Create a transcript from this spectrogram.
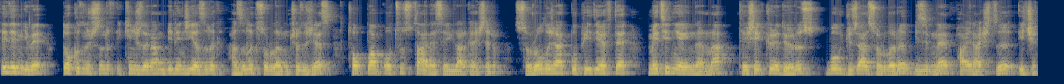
Dediğim gibi 9. sınıf 2. dönem 1. yazılık hazırlık sorularını çözeceğiz. Toplam 30 tane sevgili arkadaşlarım soru olacak bu pdf'de. Metin yayınlarına teşekkür ediyoruz bu güzel soruları bizimle paylaştığı için.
